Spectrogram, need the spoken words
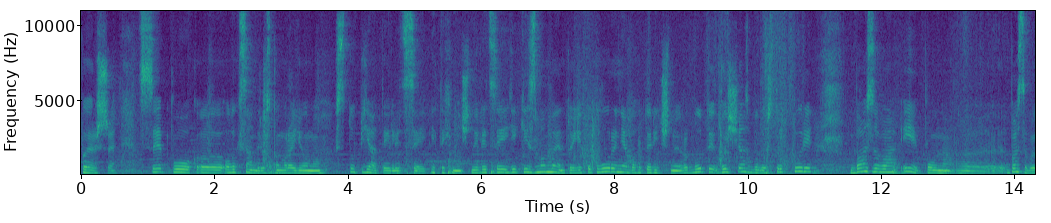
перше це по е, Олександрівському району 105-й ліцей і технічний ліцей, які з моменту їх утворення багаторічної роботи весь час були в структурі базова і повна е, базова,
